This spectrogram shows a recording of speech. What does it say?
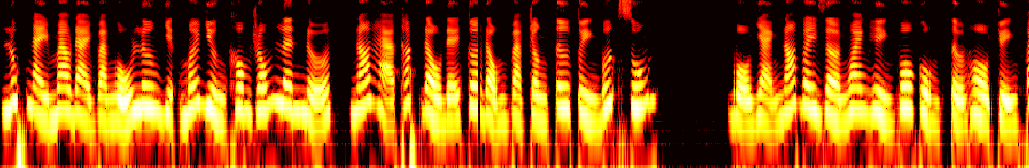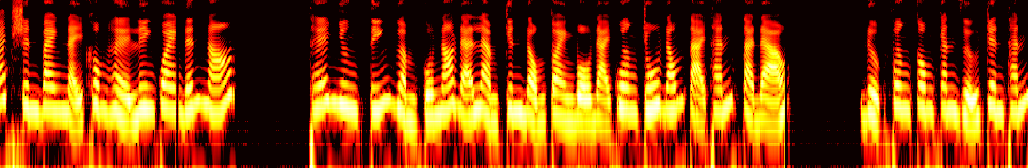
Lúc này Mao Đài và Ngũ Lương Dịch mới dừng không rống lên nữa, nó hạ thấp đầu để cơ động và Trần Tư Tuyền bước xuống. Bộ dạng nó bây giờ ngoan hiền vô cùng, tự hồ chuyện phát sinh ban nãy không hề liên quan đến nó. Thế nhưng tiếng gầm của nó đã làm kinh động toàn bộ đại quân trú đóng tại Thánh Tà Đảo. Được phân công canh giữ trên Thánh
